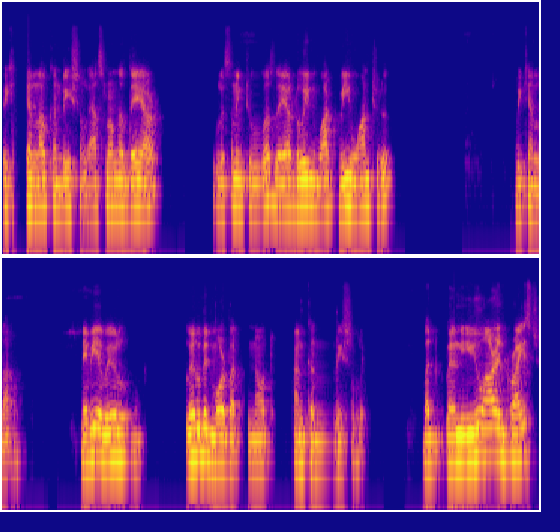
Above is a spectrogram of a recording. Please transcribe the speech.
We can love conditionally as long as they are listening to us, they are doing what we want to do. We can love. Maybe a little, little bit more, but not unconditionally. But when you are in Christ,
